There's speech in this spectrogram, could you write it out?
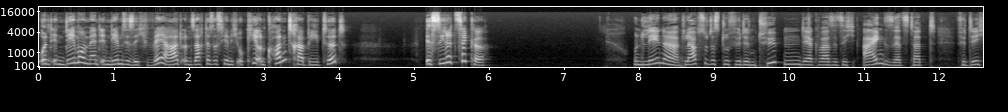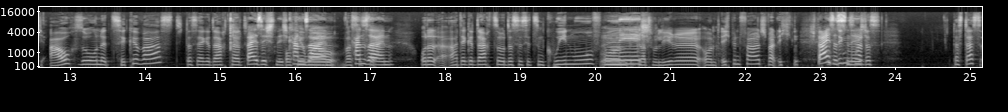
Und in dem Moment, in dem sie sich wehrt und sagt, das ist hier nicht okay und Kontra bietet, ist sie eine Zicke. Und Lena, glaubst du, dass du für den Typen, der quasi sich eingesetzt hat, für dich auch so eine Zicke warst, dass er gedacht hat? Weiß ich nicht, okay, kann wow, sein, kann sein. Oder hat er gedacht, so, das ist jetzt ein Queen-Move und nee, gratuliere und ich bin falsch? Weil ich, ich weiß es nicht. Halt, dass, dass das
